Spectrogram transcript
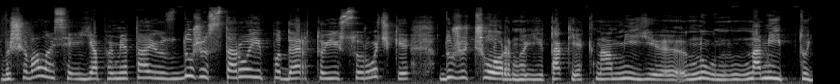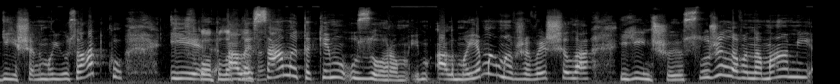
Вишивалася, і я пам'ятаю, з дуже старої подертої сорочки, дуже чорної, так як на мій, е, ну, на мій тоді ще на мою згадку. І, З але так? саме таким узором. Але моя мама вже вишила іншою. Служила вона мамі,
